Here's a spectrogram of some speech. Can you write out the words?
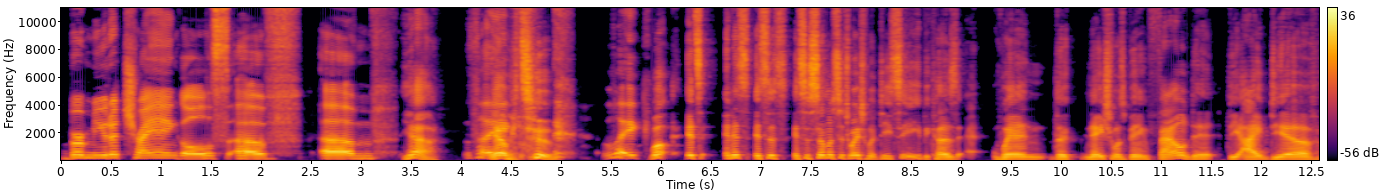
Bermuda triangles of um yeah like, yeah we do like well it's and it's it's a, it's a similar situation with dc because when the nation was being founded the idea of,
